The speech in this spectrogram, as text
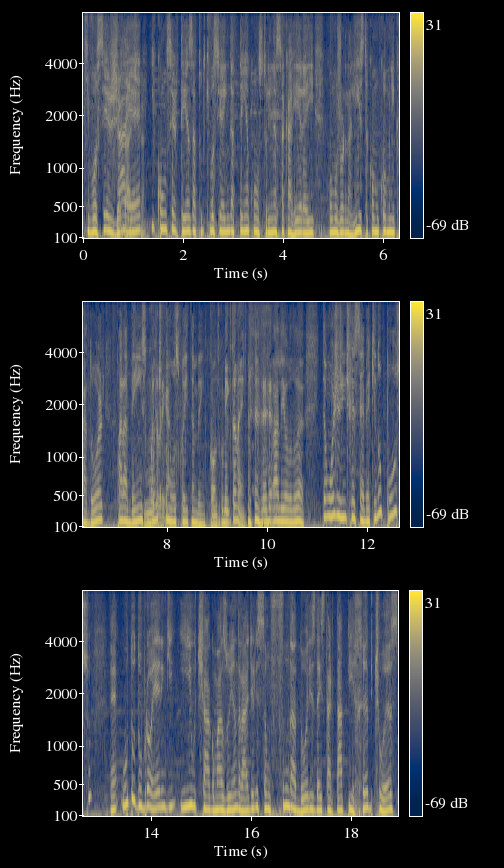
que você já Verdade, é cara. e com certeza tudo que você ainda tem a construir nessa carreira aí como jornalista, como comunicador. Parabéns, Muito conte obrigado. conosco aí também. Conta comigo também. Valeu, Luan. Então hoje a gente recebe aqui no Pulso é, o Dudu Broering e o Thiago Mazui Andrade. Eles são fundadores da startup Hub to Us,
